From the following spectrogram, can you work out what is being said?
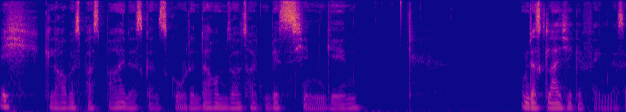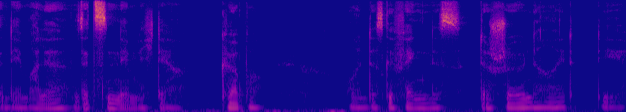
Ich glaube, es passt beides ganz gut und darum soll es heute ein bisschen gehen. Um das gleiche Gefängnis, in dem alle sitzen, nämlich der Körper und das Gefängnis der Schönheit, die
